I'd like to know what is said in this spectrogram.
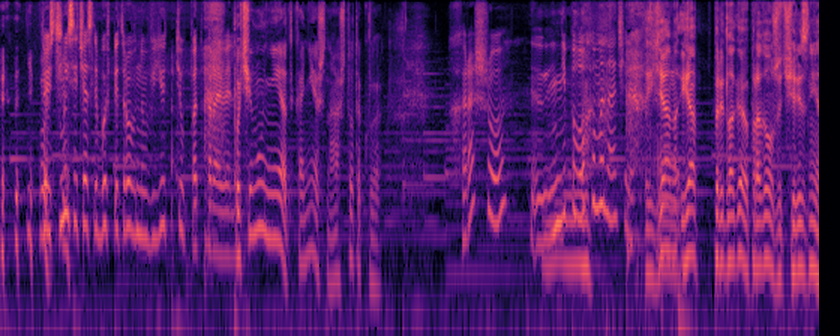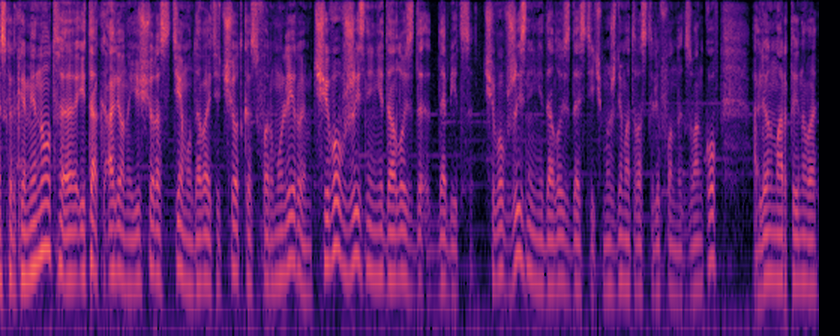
То есть мы сейчас Любовь Петровну в YouTube отправили? Почему нет, конечно, а что такое? Хорошо. Неплохо мы начали. Я, я предлагаю продолжить через несколько минут. Э, итак, Алена, еще раз тему давайте четко сформулируем. Чего в жизни не удалось добиться? Чего в жизни не удалось достичь? Мы ждем от вас телефонных звонков. Алена Мартынова,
